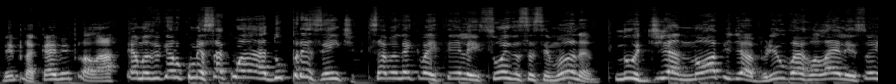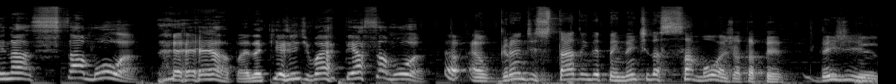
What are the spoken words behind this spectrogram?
Vem pra cá e vem pra lá. É, mas eu quero começar com a do presente. Sabe onde é que vai ter eleições essa semana? No dia 9 de abril vai rolar eleições na Samoa. É, rapaz, daqui a gente vai até a Samoa. É, o grande estado independente da Samoa, JP. Desde,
